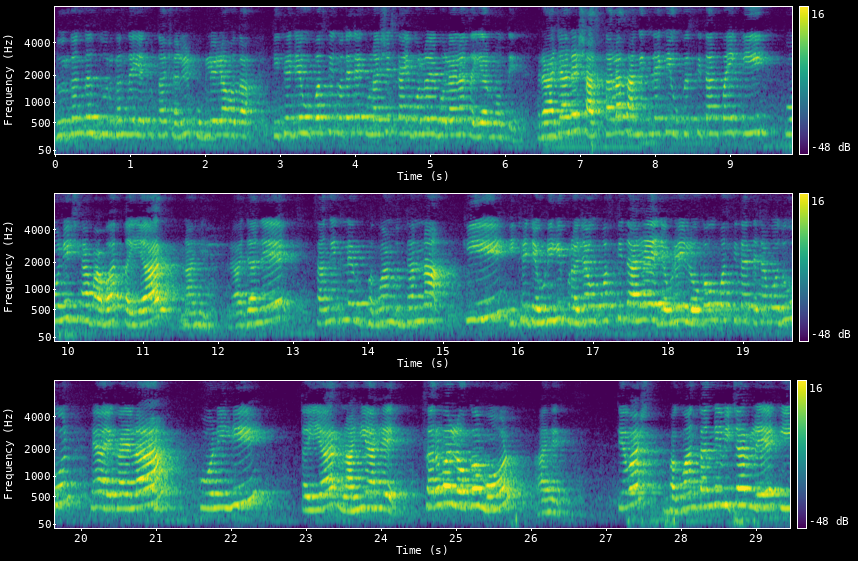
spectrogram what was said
दुर्गंधच दुर्गंध येत होता. शरीर फुगलेला होता. तिथे जे उपस्थित होते ते कुणाशीच काही बोल बोलायला तयार नव्हते. राजाने शास्त्राला सांगितले की उपस्थितांपैकी कोणीच ह्या बाबत तयार नाही. राजाने सांगितले भगवान बुद्धांना की इथे जेवढीही प्रजा उपस्थित आहे जेवढेही लोक उपस्थित आहेत त्याच्यामधून हे ऐकायला कोणीही तयार नाही आहे. सर्व लोक मौन आहेत. तेव्हा भगवंतांनी विचारले की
